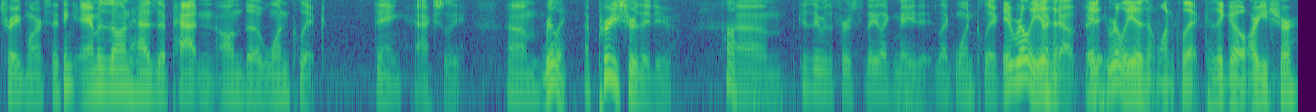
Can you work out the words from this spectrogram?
trademarks. I think Amazon has a patent on the one-click thing. Actually, um, Really? I'm pretty sure they do. Huh. Um, because they were the first. They like made it like one-click. It really isn't. Thing. It really isn't one click because they go, "Are you sure?"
